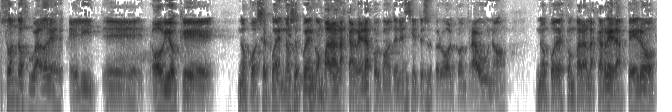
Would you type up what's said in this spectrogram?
son dos jugadores elite. Eh, obvio que no se, pueden, no se pueden comparar las carreras porque cuando tenés siete Super Bowl contra uno, no podés comparar las carreras, pero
